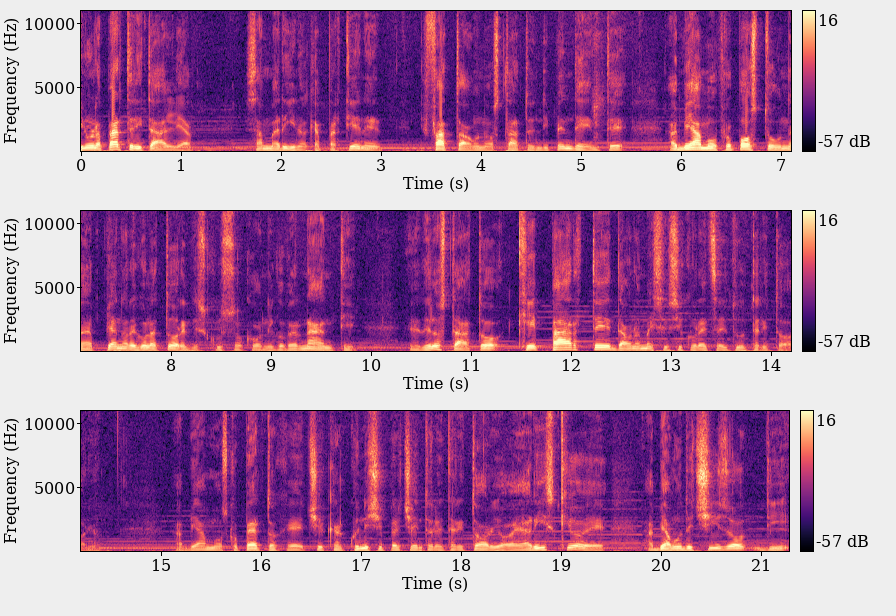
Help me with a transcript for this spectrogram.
In una parte d'Italia, San Marino, che appartiene di fatto a uno Stato indipendente, abbiamo proposto un piano regolatore discusso con i governanti eh, dello Stato che parte da una messa in sicurezza di tutto il territorio. Abbiamo scoperto che circa il 15% del territorio è a rischio e abbiamo deciso di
